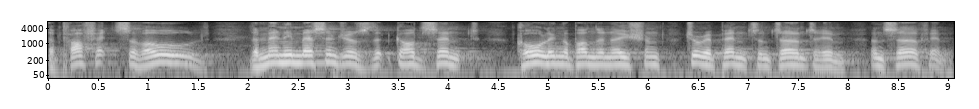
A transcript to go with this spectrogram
the prophets of old, the many messengers that God sent, calling upon the nation to repent and turn to Him and serve Him.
